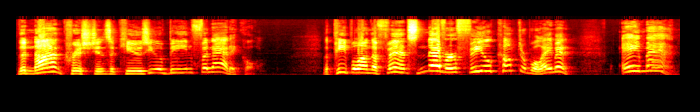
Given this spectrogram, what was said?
The non Christians accuse you of being fanatical. The people on the fence never feel comfortable. Amen. Amen.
